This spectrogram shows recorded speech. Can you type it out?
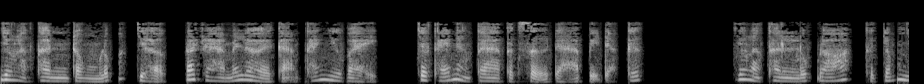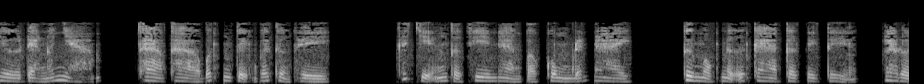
Dương Lạc Thành trong lúc bất chợt nói ra mấy lời cảm thán như vậy, cho thấy nàng ta thật sự đã bị đả kích. Dương Lạc Thành lúc đó thật giống như đang nói nhảm, thào thào bất tiện với Thường Hy. Cái chuyện từ khi nàng vào cung đến nay, từ một nữ ca cơ ti tiện là đồ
